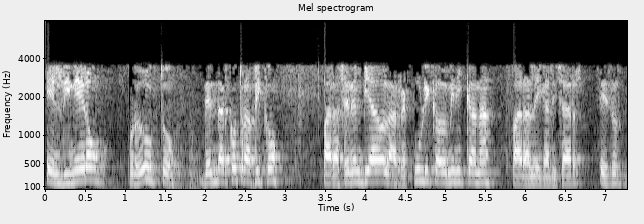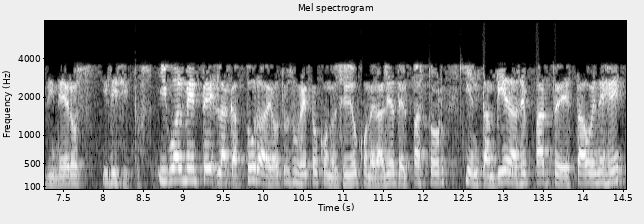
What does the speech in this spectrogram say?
el dinero producto del narcotráfico para ser enviado a la República Dominicana para legalizar esos dineros ilícitos. Igualmente, la captura de otro sujeto conocido con el alias del Pastor, quien también hace parte de esta ONG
